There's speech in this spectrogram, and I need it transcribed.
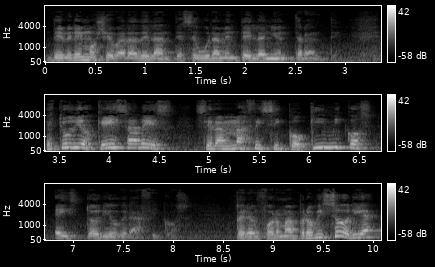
deberemos llevar adelante, seguramente el año entrante. Estudios que esa vez serán más físico-químicos e historiográficos. Pero en forma provisoria,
